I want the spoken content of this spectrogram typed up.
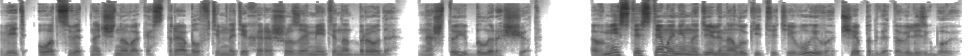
Ведь отсвет ночного костра был в темноте хорошо заметен от брода, на что и был расчет. Вместе с тем они надели на луки тетиву и вообще подготовились к бою.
